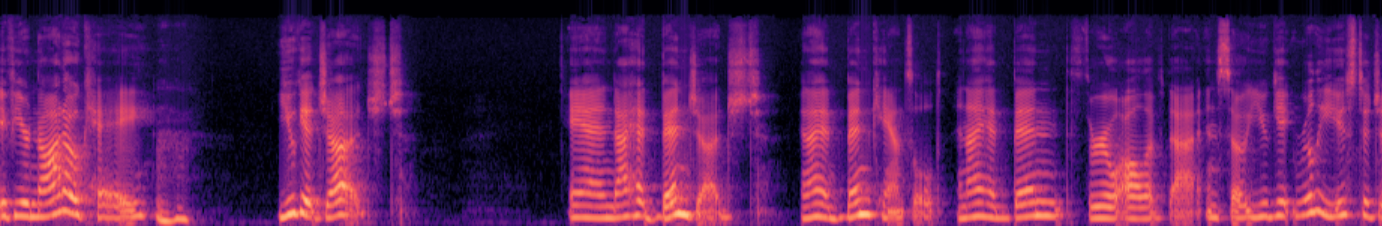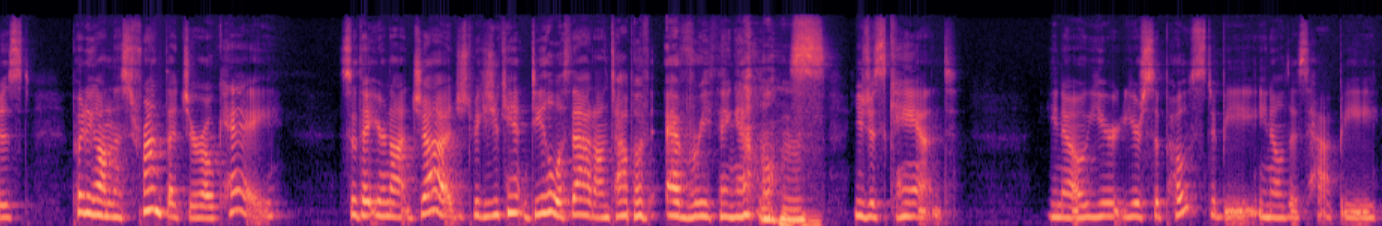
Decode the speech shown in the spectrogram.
if you're not okay mm-hmm. you get judged. And I had been judged and I had been canceled and I had been through all of that. And so you get really used to just putting on this front that you're okay so that you're not judged because you can't deal with that on top of everything mm-hmm. else. You just can't. You know, you're you're supposed to be, you know, this happy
